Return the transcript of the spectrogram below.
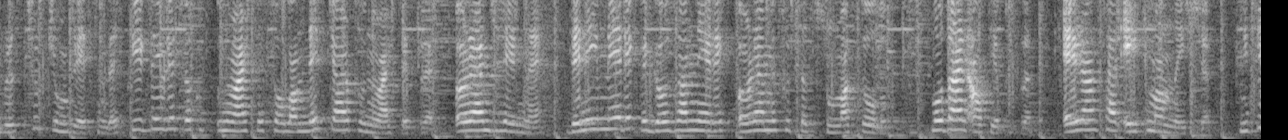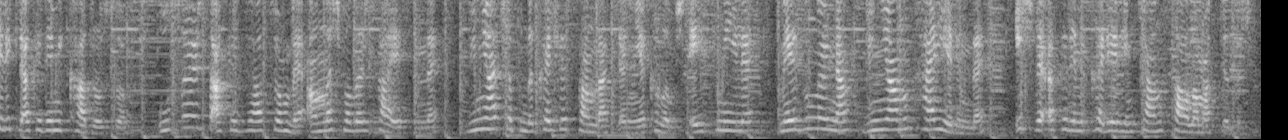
Kıbrıs Türk Cumhuriyeti'nde bir devlet vakıf üniversitesi olan Lefkarpa Üniversitesi öğrencilerine deneyimleyerek ve gözlemleyerek öğrenme fırsatı sunmakta olup modern altyapısı, evrensel eğitim anlayışı, nitelikli akademik kadrosu, uluslararası akreditasyon ve anlaşmaları sayesinde dünya çapında kalite standartlarını yakalamış eğitimiyle mezunlarına dünyanın her yerinde iş ve akademik kariyer imkanı sağlamaktadır.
